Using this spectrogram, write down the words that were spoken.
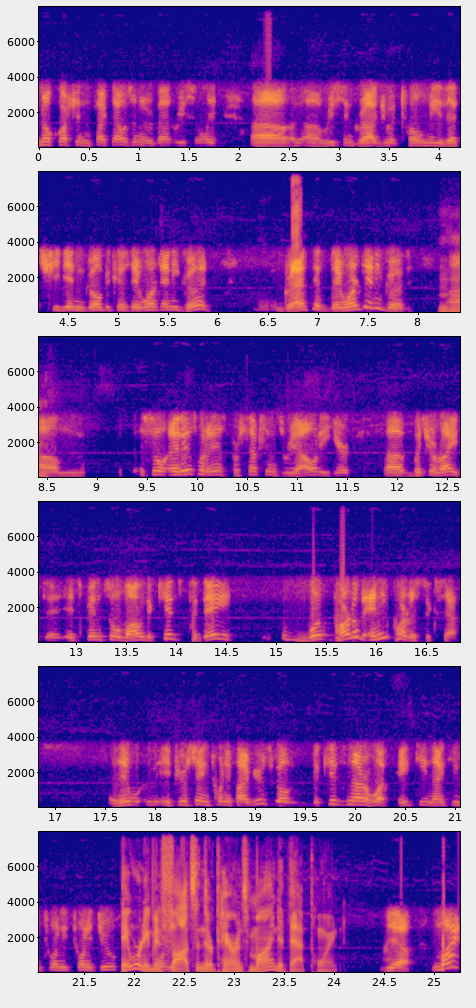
no question. In fact, I was in an event recently. Uh, a recent graduate told me that she didn't go because they weren't any good. Granted, they weren't any good. Mm-hmm. Um, so it is what it is. Perception is reality here. Uh, but you're right. It's been so long. The kids today weren't part of any part of success. They, if you're saying 25 years ago, the kids now are what, 18, 19, 20, 22? They weren't even 20. thoughts in their parents' mind at that point. Yeah. My,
